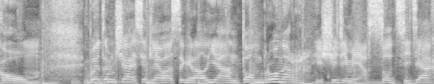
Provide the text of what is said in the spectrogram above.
Home. В этом часе для вас играл я, Антон Брунер. Ищите меня в соцсетях,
